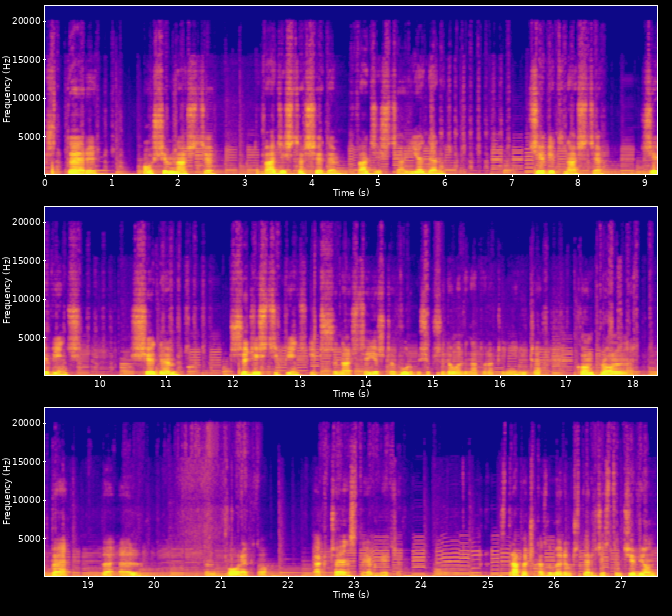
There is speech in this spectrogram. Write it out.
4, 18, 27, 21, 19, 9, 7, 35 i 13. Jeszcze wór by się przydał, ale na to raczej nie liczę. Kontrolne B, BL. Ten worek to tak częsty, jak wiecie. Strapeczka z numerem 49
